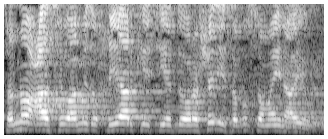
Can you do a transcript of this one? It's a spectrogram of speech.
ta noocaasi waa miduu khiyaarkiisa iyo doorashadiisa ku samaynaayo wey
